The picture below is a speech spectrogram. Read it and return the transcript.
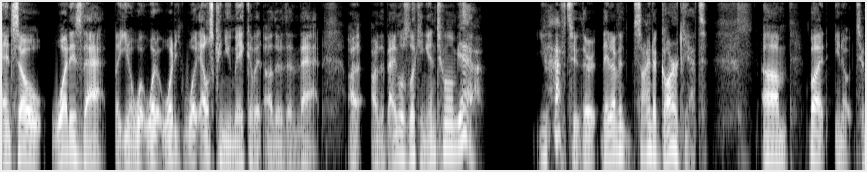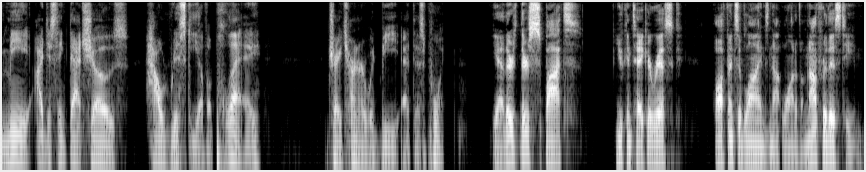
and so, what is that? Like, you know, what what what what else can you make of it other than that? Are are the Bengals looking into him? Yeah, you have to. They're they haven't signed a guard yet. Um, but you know, to me, I just think that shows how risky of a play Trai Turner would be at this point. Yeah, there's there's spots you can take a risk. Offensive line's not one of them. Not for this team.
